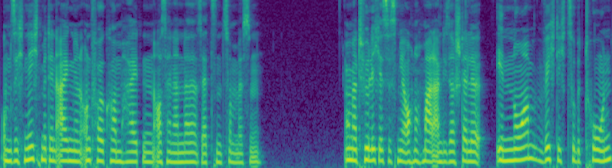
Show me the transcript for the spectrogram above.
um sich nicht mit den eigenen Unvollkommenheiten auseinandersetzen zu müssen. Und natürlich ist es mir auch nochmal an dieser Stelle enorm wichtig zu betonen,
